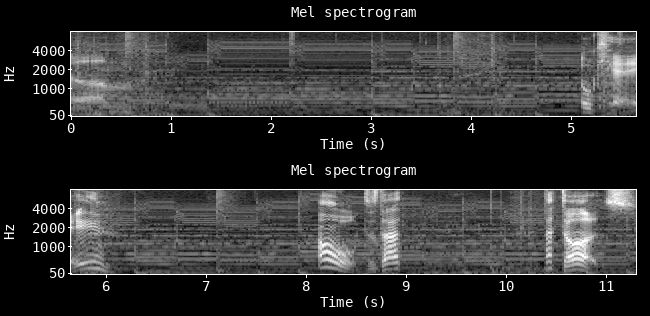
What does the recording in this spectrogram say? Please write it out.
Um. Okay. Oh, does that... That does.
